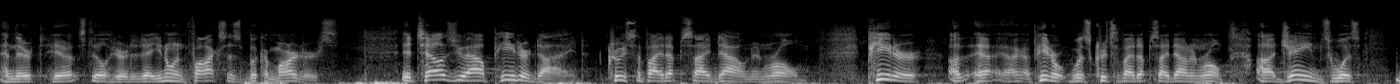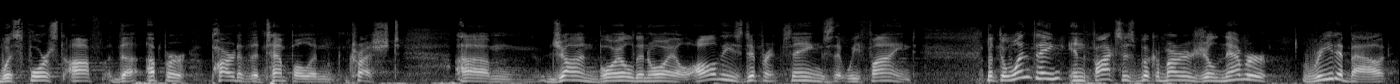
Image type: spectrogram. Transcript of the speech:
and they're still here today. You know, in Foxe's Book of Martyrs, it tells you how Peter died, crucified upside down in Rome. Peter, uh, uh, Peter was crucified upside down in Rome. Uh, James was was forced off the upper part of the temple and crushed. Um, John boiled in oil. All these different things that we find. But the one thing in Foxe's Book of Martyrs you'll never read about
